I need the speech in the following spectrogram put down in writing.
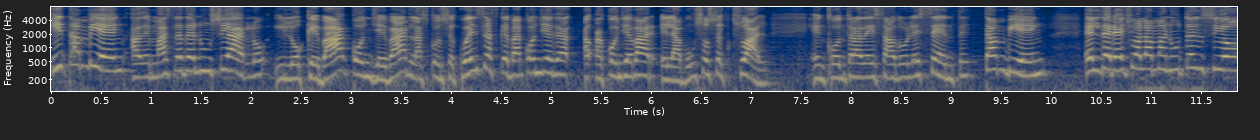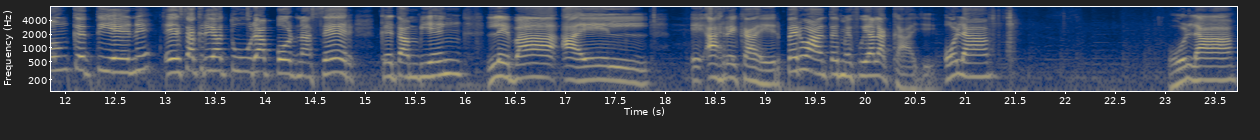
Y también, además de denunciarlo y lo que va a conllevar, las consecuencias que va a conllevar, a conllevar el abuso sexual en contra de esa adolescente, también el derecho a la manutención que tiene esa criatura por nacer, que también le va a él eh, a recaer. Pero antes me fui a la calle. Hola. Hola.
